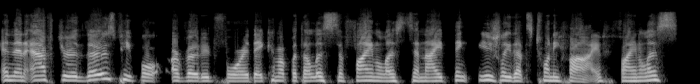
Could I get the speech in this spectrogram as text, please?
And then after those people are voted for, they come up with a list of finalists. And I think usually that's 25 finalists.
